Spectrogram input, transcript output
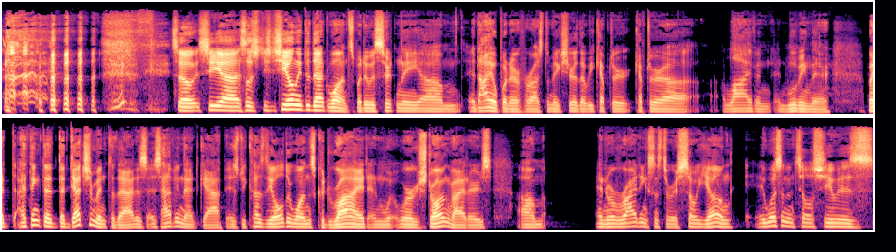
so she uh, so she, she, only did that once, but it was certainly um, an eye opener for us to make sure that we kept her kept her uh, alive and, and moving there. But I think that the detriment to that is, is having that gap is because the older ones could ride and w- were strong riders, um, and were riding since they were so young. It wasn't until she was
